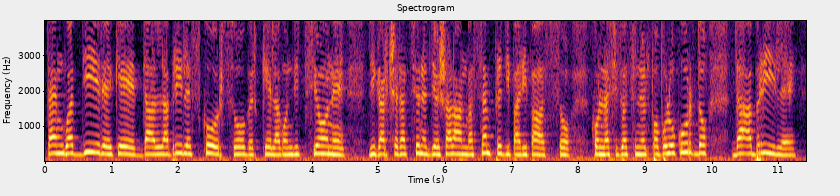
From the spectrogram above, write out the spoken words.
tengo a dire che dall'aprile scorso, perché la condizione di carcerazione di Öcalan va sempre di pari passo con la situazione del popolo curdo, da aprile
